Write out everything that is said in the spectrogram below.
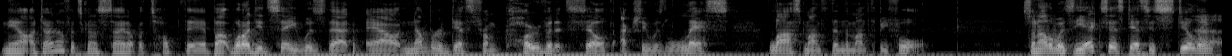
Now, I don't know if it's going to it up the top there, but what I did see was that our number of deaths from COVID itself actually was less last month than the month before. So, in other words, the excess deaths is still in, Uh,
